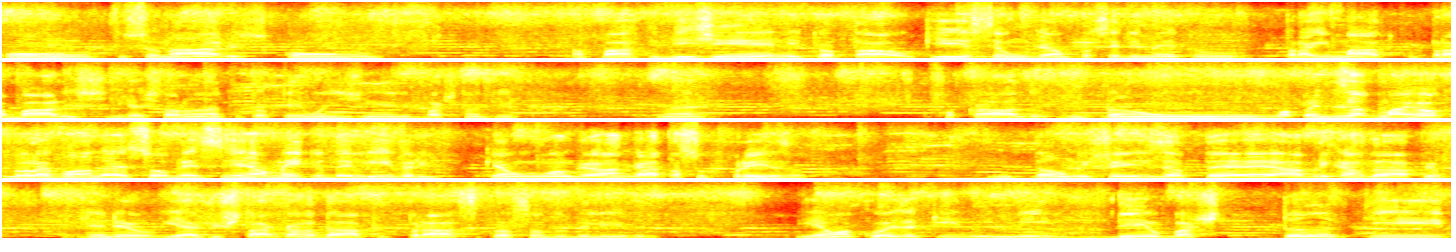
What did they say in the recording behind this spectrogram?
com funcionários, com a parte de higiene total, que isso é um, já é um procedimento pragmático para bares e restaurantes, então tem uma higiene bastante né, focado. Então, o aprendizado maior que estou levando é sobre esse realmente o delivery, que é uma, uma grata surpresa. Então, me fez até abrir cardápio entendeu? E ajustar cardápio para a situação do delivery. E é uma coisa que me deu bastante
